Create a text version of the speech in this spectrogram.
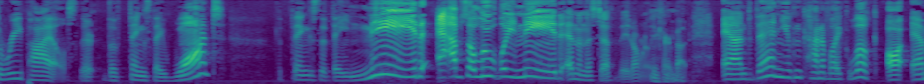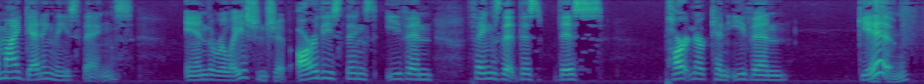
three piles: They're the things they want the things that they need, absolutely need, and then the stuff that they don't really care about. And then you can kind of like, look, uh, am I getting these things in the relationship? Are these things even things that this this partner can even give?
